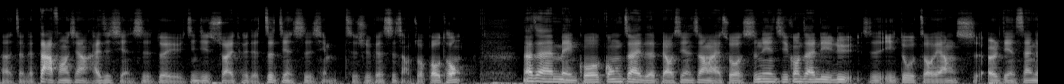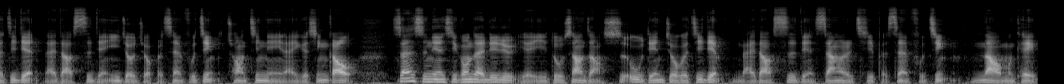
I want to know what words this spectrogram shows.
呃整个大方向还是显示对于经济衰退的这件事情持续跟市场做沟通。那在美国公债的表现上来说，十年期公债利率是一度走扬十二点三个基点，来到四点一九九 percent 附近，创今年以来一个新高。三十年期公债利率也一度上涨十五点九个基点，来到四点三二七 percent 附近。那我们可以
